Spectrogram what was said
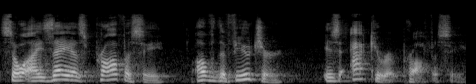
So Isaiah's prophecy of the future is accurate prophecy.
